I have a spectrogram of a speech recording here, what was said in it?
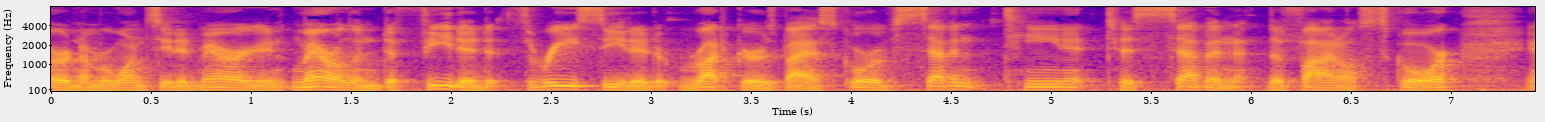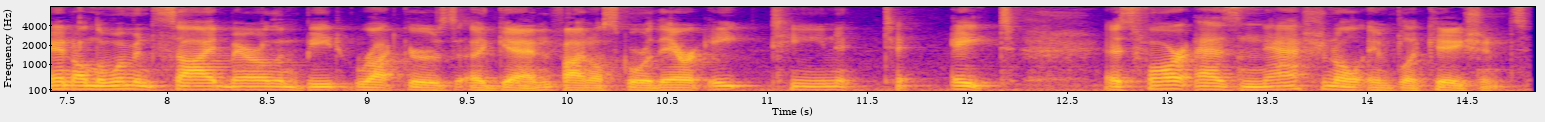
or number one seeded Maryland, defeated three seeded Rutgers by a score of 17 to 7, the final score. And on the women's side, Maryland beat Rutgers again, final score there 18 to 8. As far as national implications,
